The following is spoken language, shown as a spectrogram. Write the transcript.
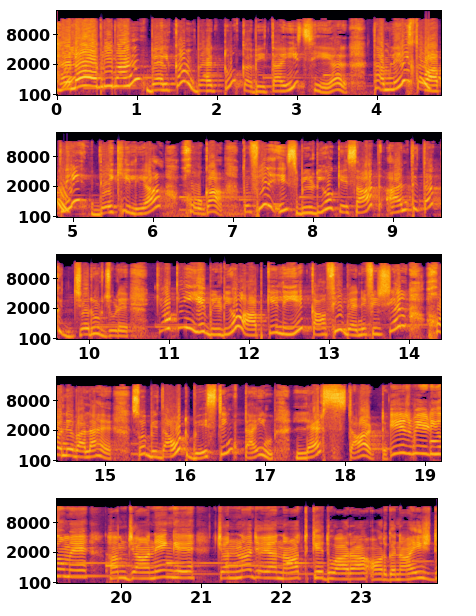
Hello everyone, welcome back to Kavita is here thumbnail तो आपने देख ही लिया होगा। तो फिर इस वीडियो के साथ अंत तक ज़रूर जुड़े, क्योंकि ये वीडियो आपके लिए काफ़ी बेनिफिशियल होने वाला है। So without wasting time let's start इस वीडियो में हम जानेंगे चन्ना जयानाथ के द्वारा ऑर्गेनाइज्ड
